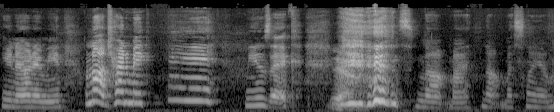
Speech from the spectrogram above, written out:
you know what I mean? I'm not trying to make eh, music. Yeah. it's not my not my slam.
